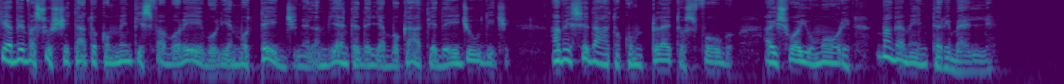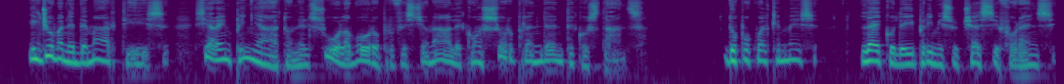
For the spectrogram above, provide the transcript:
che aveva suscitato commenti sfavorevoli e motteggi nell'ambiente degli avvocati e dei giudici, avesse dato completo sfogo ai suoi umori vagamente ribelli. Il giovane De Martis si era impegnato nel suo lavoro professionale con sorprendente costanza. Dopo qualche mese, l'eco dei primi successi forensi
